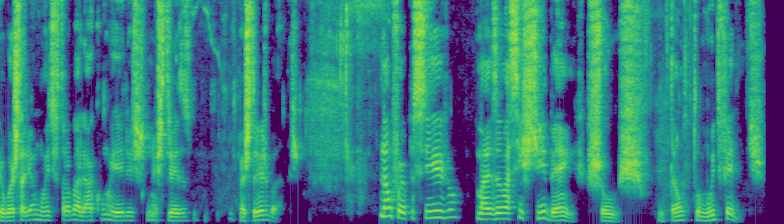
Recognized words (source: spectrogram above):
Eu gostaria muito de trabalhar com eles nas três, nas três bandas. Não foi possível, mas eu assisti bem shows, então estou muito feliz.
